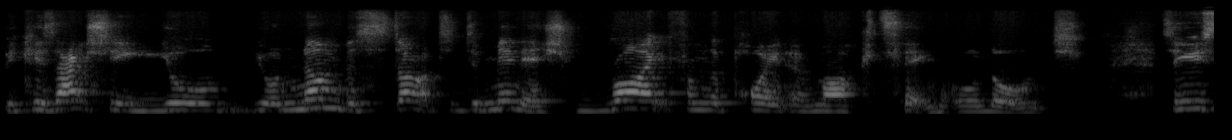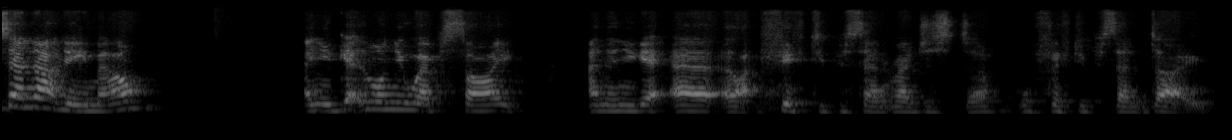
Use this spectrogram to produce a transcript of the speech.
because actually your your numbers start to diminish right from the point of marketing or launch. So you send out an email and you get them on your website and then you get uh, like 50% register or 50% don't.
